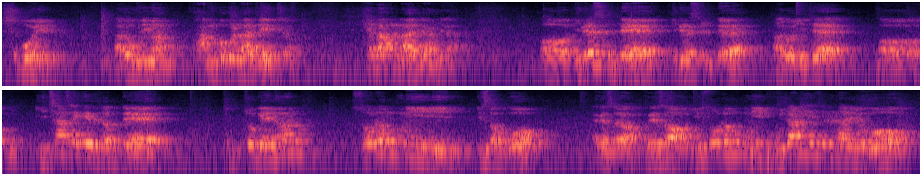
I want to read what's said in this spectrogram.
15일 바로 우리는 광복을 맞이했죠. 해방을 맞이합니다. 어, 이랬을 때, 이랬을 때 바로 이제 어, 2차 세계대전 때 북쪽에는 소련군이 있었고 알겠어요. 그래서 이 소련군이 무장 해제를 하려고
